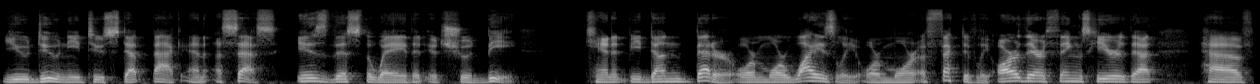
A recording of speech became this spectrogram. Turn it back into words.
you do need to step back and assess is this the way that it should be? Can it be done better or more wisely or more effectively? Are there things here that have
